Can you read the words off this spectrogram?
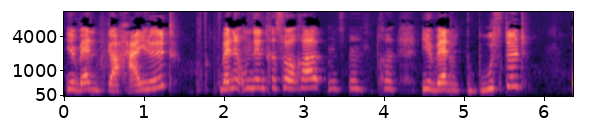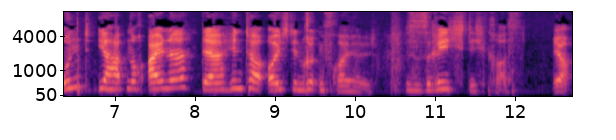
ihr werdet geheilt, wenn ihr um den Tresor Ihr werdet geboostet. Und ihr habt noch eine, der hinter euch den Rücken frei hält. Das ist richtig krass. Ja.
